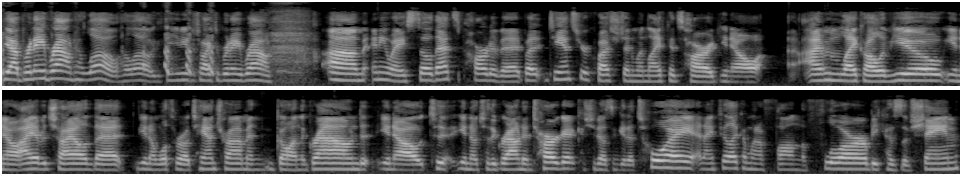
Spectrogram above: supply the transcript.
Yeah Brene Brown hello hello you need to talk to Brene Brown. Um anyway so that's part of it but to answer your question when life gets hard you know I'm like all of you, you know, I have a child that, you know, will throw a tantrum and go on the ground, you know, to, you know, to the ground in Target because she doesn't get a toy. And I feel like I'm going to fall on the floor because of shame.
